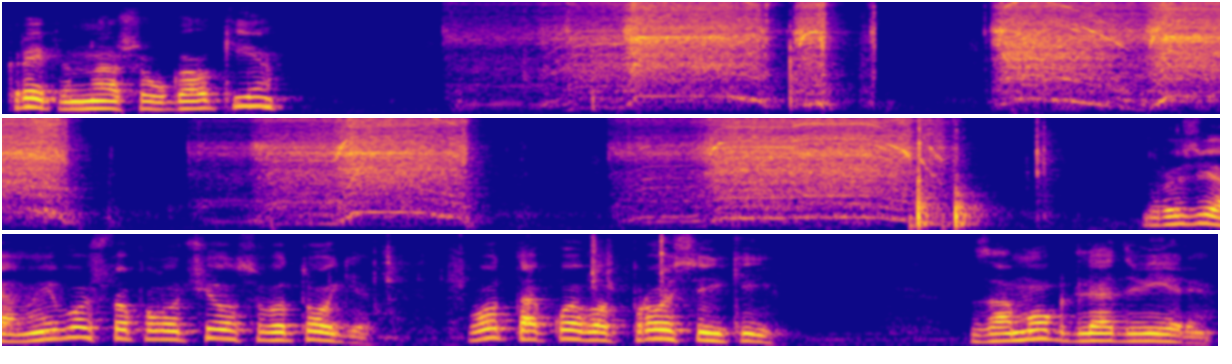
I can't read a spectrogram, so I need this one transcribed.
Крепим наши уголки. Друзья, ну и вот что получилось в итоге. Вот такой вот простенький замок для двери.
